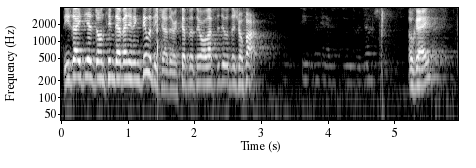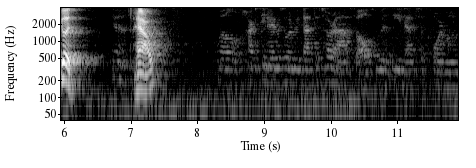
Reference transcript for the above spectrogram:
These ideas don't seem to have anything to do with each other, except that they all have to do with the shofar. It seems like it has to do with redemption. Okay, good. Yeah. How? Well, Har Sinai was when we got the Torah, so ultimately that's a form of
